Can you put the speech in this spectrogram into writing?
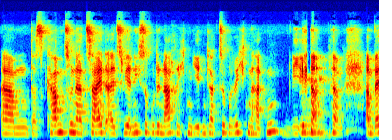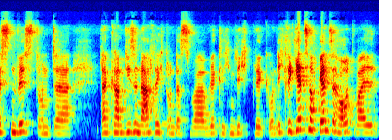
Ähm, das kam zu einer Zeit, als wir nicht so gute Nachrichten jeden Tag zu berichten hatten, wie mhm. ihr am besten wisst. Und äh, dann kam diese Nachricht und das war wirklich ein Lichtblick. Und ich kriege jetzt noch Gänsehaut, weil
